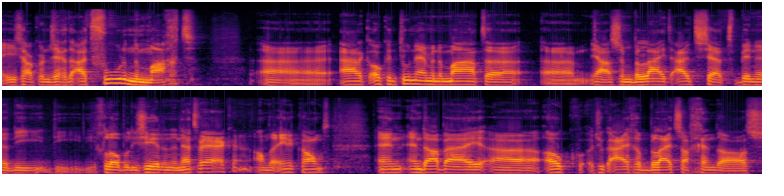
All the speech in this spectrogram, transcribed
je zou kunnen zeggen, de uitvoerende macht eigenlijk ook in toenemende mate ja, zijn beleid uitzet binnen die, die, die globaliserende netwerken aan de ene kant. En, en daarbij ook natuurlijk eigen beleidsagenda's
